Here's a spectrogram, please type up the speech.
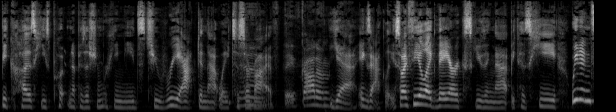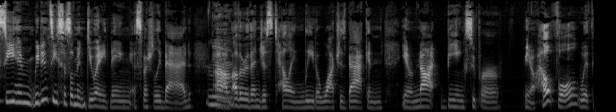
because he's put in a position where he needs to react in that way to survive They've got him. yeah, exactly. So I feel like they are excusing that because he, we didn't see him, we didn't see Sysselman do anything especially bad, um, other than just telling Lee to watch his back and you know not being super, you know, helpful with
